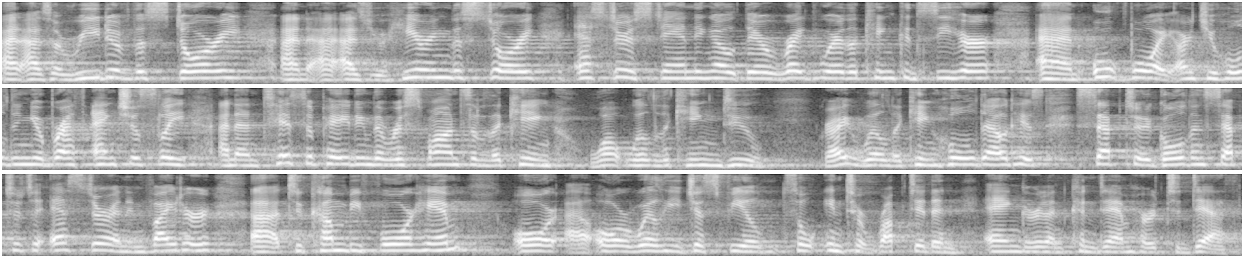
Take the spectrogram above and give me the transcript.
And as a reader of the story, and as you're hearing the story, Esther is standing out there right where the king can see her. And oh boy, aren't you holding your breath anxiously and anticipating the response of the king? What will the king do? Right? Will the king hold out his scepter, golden scepter to Esther and invite her uh, to come before him? Or, uh, or will he just feel so interrupted and angered and condemn her to death?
